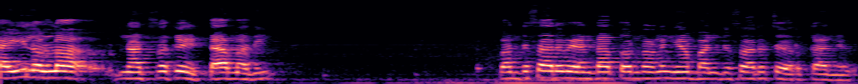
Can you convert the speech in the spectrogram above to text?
കയ്യിലുള്ള നട്ട്സൊക്കെ ഇട്ടാൽ മതി. പഞ്ചസാര വേണ്ടാത്തതുകൊണ്ടാണ് ഞാൻ പഞ്ചസാര ചേർക്കാഞ്ഞത്.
